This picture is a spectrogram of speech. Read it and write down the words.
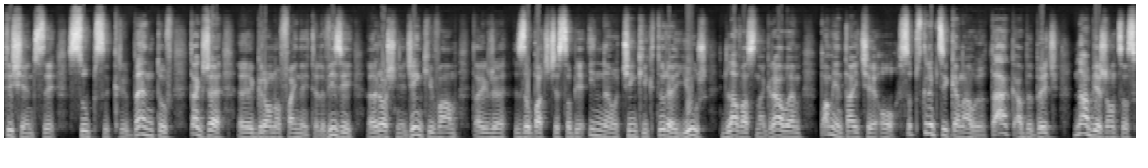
tysięcy subskrybentów. Także e, grono fajnej telewizji rośnie dzięki Wam. Także zobaczcie sobie inne odcinki, które już dla Was nagrałem. Pamiętajcie o subskrypcji kanału, tak aby być na bieżąco z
